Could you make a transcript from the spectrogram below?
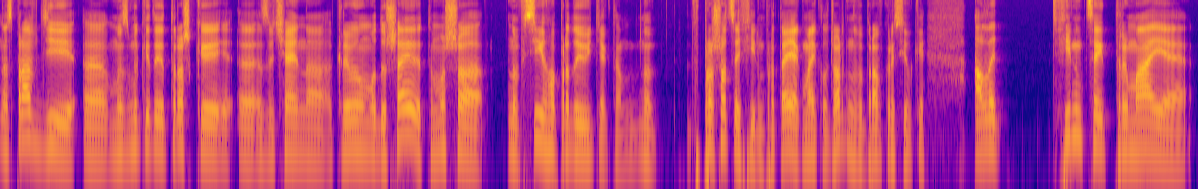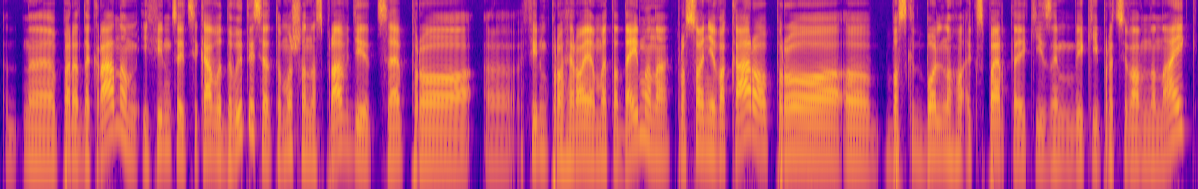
насправді е, ми з Микитою трошки, е, звичайно, кривимо душею, тому що ну, всі його продають як там. ну, Про що цей фільм? Про те, як Майкл Джордан вибрав кросівки. Але фільм цей тримає е, перед екраном, і фільм цей цікаво дивитися, тому що насправді це про фільм про героя Мета Деймона, про Соні Вакаро, про баскетбольного експерта, який який працював на Nike,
